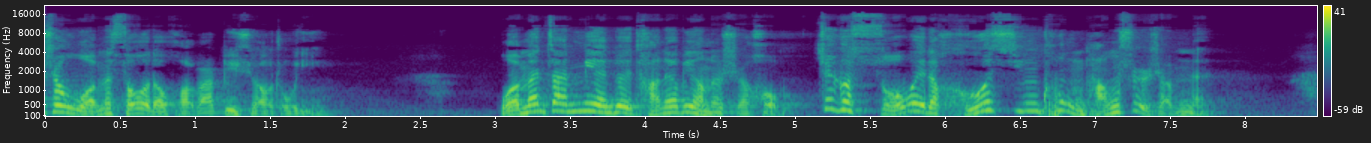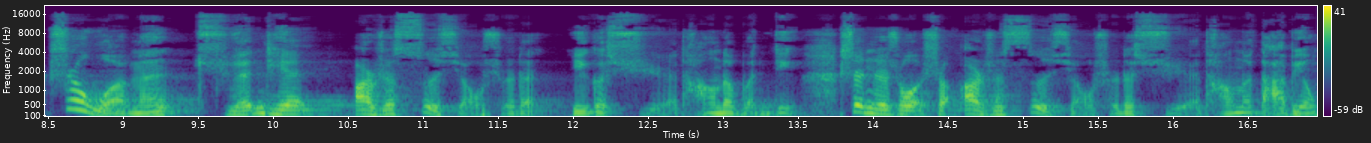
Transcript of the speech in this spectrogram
是我们所有的伙伴必须要注意，我们在面对糖尿病的时候，这个所谓的核心控糖是什么呢？是我们全天二十四小时的一个血糖的稳定，甚至说是二十四小时的血糖的达标。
